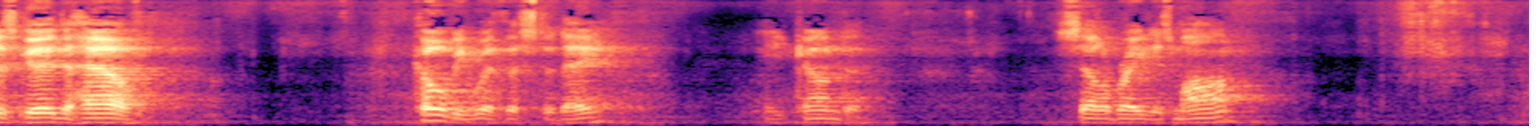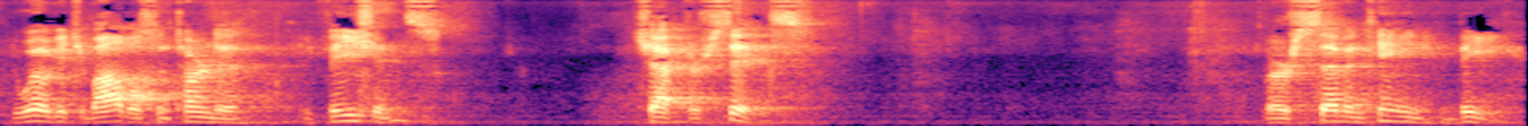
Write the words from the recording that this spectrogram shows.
is good to have Kobe with us today. He come to celebrate his mom. You will get your Bibles and turn to Ephesians chapter 6, verse 17b.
